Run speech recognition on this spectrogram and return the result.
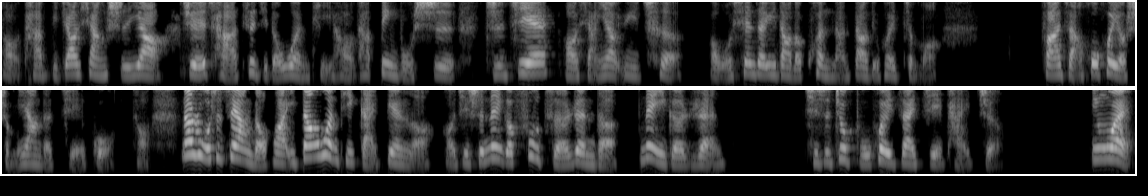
哦，他比较像是要觉察自己的问题，哈，他并不是直接哦想要预测哦，我现在遇到的困难到底会怎么发展，或会有什么样的结果？好，那如果是这样的话，一旦问题改变了，哦，其实那个负责任的那一个人，其实就不会再解牌者，因为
